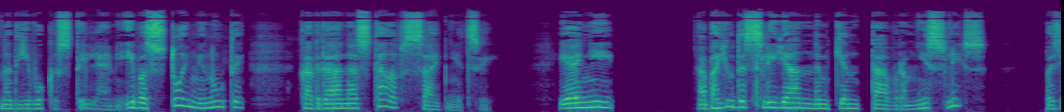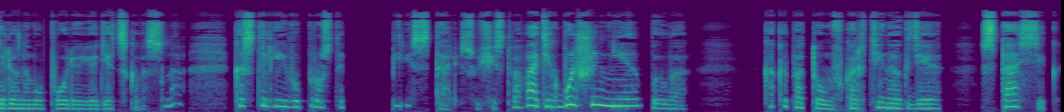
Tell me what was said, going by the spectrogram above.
над его костылями, ибо с той минуты, когда она стала всадницей, и они обоюдослиянным кентавром неслись по зеленому полю ее детского сна, костыли его просто перестали существовать, их больше не было, как и потом в картинах, где Стасик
